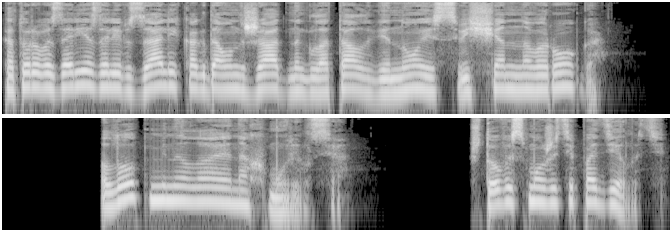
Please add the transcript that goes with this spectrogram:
которого зарезали в зале, когда он жадно глотал вино из священного рога. Лоб Минелая нахмурился. «Что вы сможете поделать?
